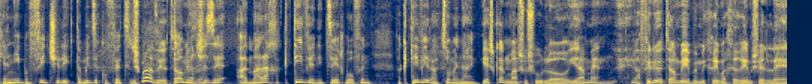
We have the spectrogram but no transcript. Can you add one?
כי אני בפיד שלי, תמיד זה קופץ לי. תשמע, זה יותר אתה אומר מזה. שזה מהלך אקטיבי, אני צריך באופן אקטיבי לעצום עיניים. יש כאן משהו שהוא לא ייאמן, אפילו יותר מבמקרים אחרים של אה,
